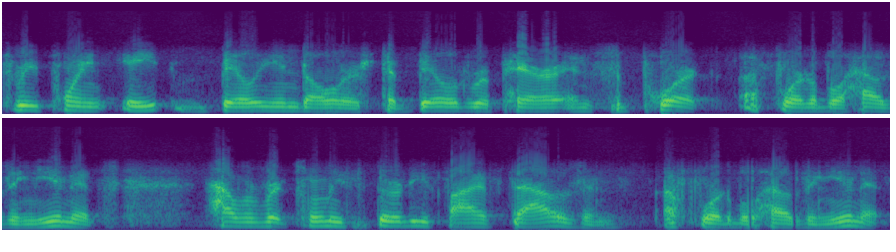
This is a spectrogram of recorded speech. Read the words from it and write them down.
$3.8 billion to build, repair, and support affordable housing units However, it's only 35,000 affordable housing units.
